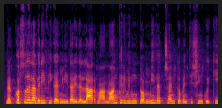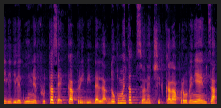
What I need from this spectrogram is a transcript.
Nel corso della verifica i militari dell'arma hanno anche rivenuto 1120 25 kg di legumi e frutta secca privi della documentazione circa la provenienza.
